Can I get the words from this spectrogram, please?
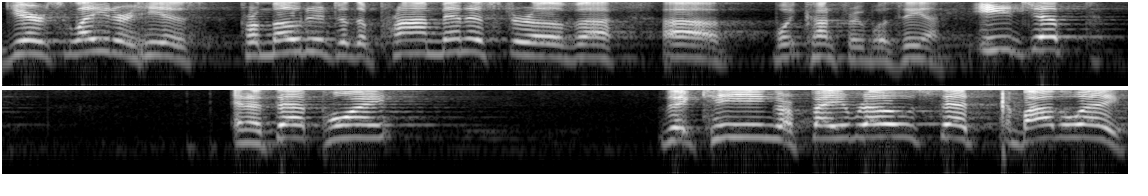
Years later, he is promoted to the prime minister of uh, uh, what country was he in? Egypt. And at that point, the king or Pharaoh said, and by the way,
